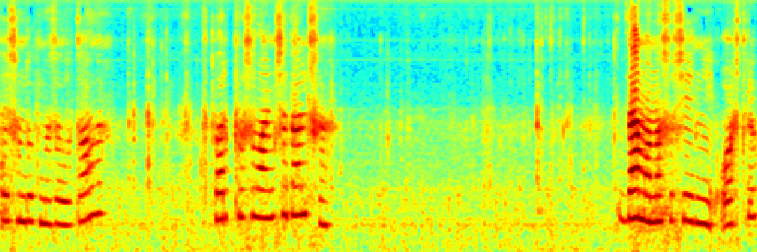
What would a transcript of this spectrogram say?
Цей сундук ми залутали. Тепер просуваємося далі. Йдемо на сусідній острів,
